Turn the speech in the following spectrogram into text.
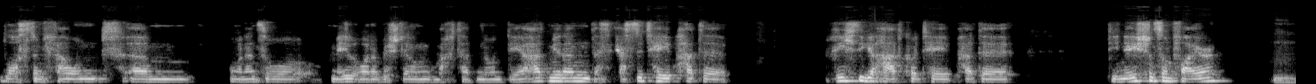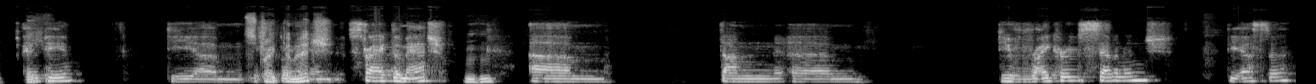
Lost and Found, ähm, wo wir dann so Mail-Order-Bestellungen gemacht hatten. Und der hat mir dann, das erste Tape hatte, richtige Hardcore-Tape, hatte die Nations on Fire, mhm. LP, die ähm, Strike the Match. Strike the Match. Mhm. Ähm, dann ähm, die Rikers 7 Inch, die erste,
